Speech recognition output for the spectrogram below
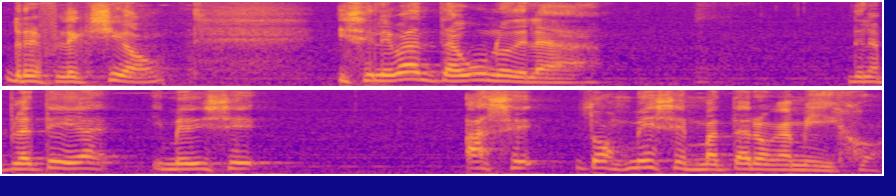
reflexión. Y se levanta uno de la, de la platea y me dice, hace dos meses mataron a mi hijo.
